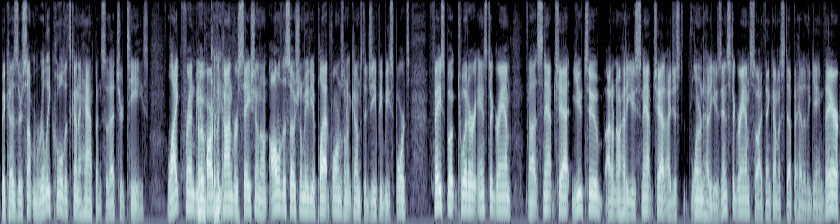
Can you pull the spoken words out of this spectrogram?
because there's something really cool that's going to happen. So, that's your tease. Like, friend, be a part of the conversation on all of the social media platforms when it comes to GPB Sports Facebook, Twitter, Instagram, uh, Snapchat, YouTube. I don't know how to use Snapchat. I just learned how to use Instagram, so I think I'm a step ahead of the game there,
